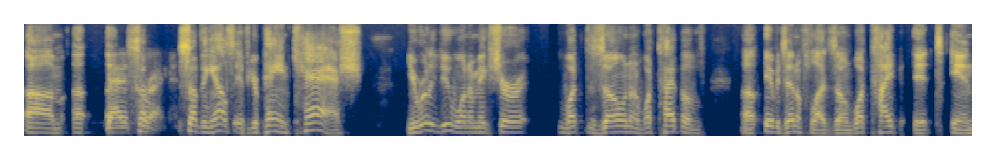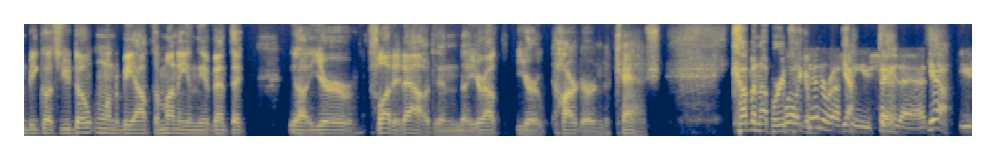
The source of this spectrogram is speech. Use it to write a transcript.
Um, uh, That is some- correct. Something else, if you're paying cash, you really do want to make sure what zone or what type of, uh, if it's in a flood zone, what type it's in, because you don't want to be out the money in the event that uh, you're flooded out and uh, you're out your hard-earned cash. Coming up, we're Well, going it's to take a interesting you say that. yeah. You,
